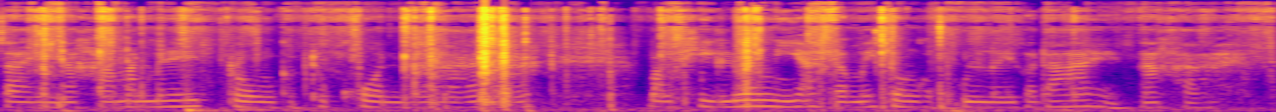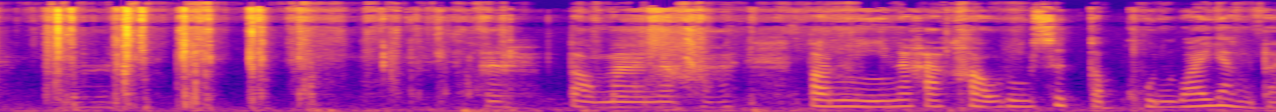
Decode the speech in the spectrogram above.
ใจนะคะ มันไม่ได้ตรงกับทุกคนนะคะนะบางทีเรื่องนี้อาจจะไม่ตรงกับคุณเลยก็ได้นะคะ ต่อมานะคะ ตอนนี้นะคะเขารู้สึกกับคุณว่าอย่างไร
